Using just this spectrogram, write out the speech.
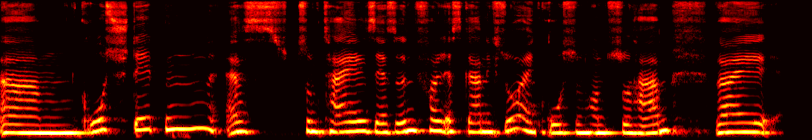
ähm, Großstädten es zum Teil sehr sinnvoll ist, gar nicht so einen großen Hund zu haben, weil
